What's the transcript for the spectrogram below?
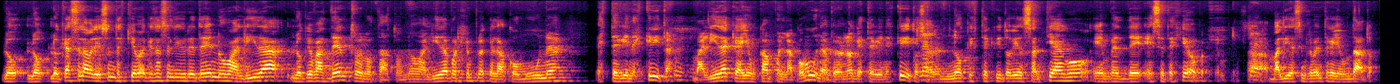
lo, lo, que hace la validación de esquema que se hace en LibreT no valida lo que va dentro de los datos, no valida, por ejemplo, que la comuna esté bien escrita, valida que haya un campo en la comuna, pero no que esté bien escrito, o sea, no que esté escrito bien Santiago en vez de STGO, por ejemplo, o sea, valida simplemente que haya un dato.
